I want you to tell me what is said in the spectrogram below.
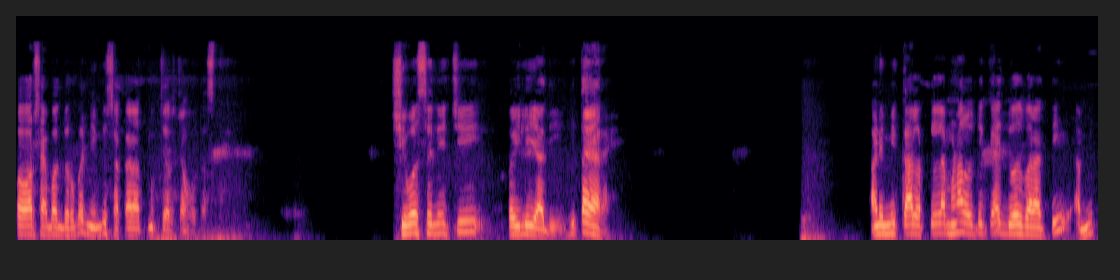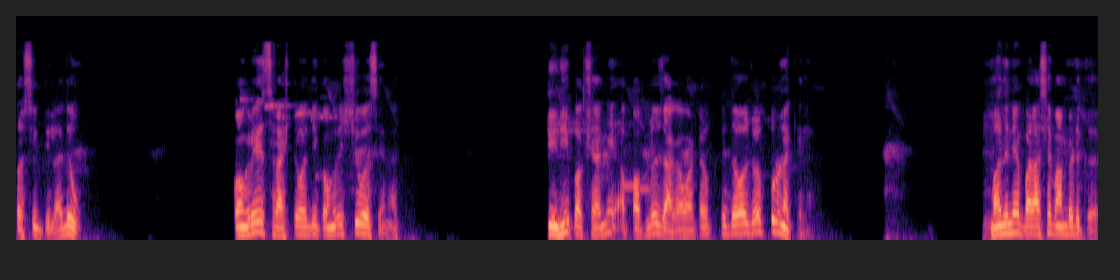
पवार साहेबांबरोबर नेहमी सकारात्मक चर्चा होत असते. शिवसेनेची पहिली यादी ही तयार आहे. आणि मी काल आपल्याला म्हणाल होते की आज दिवसभरात ती आम्ही प्रसिद्धीला देऊ. काँग्रेस राष्ट्रवादी काँग्रेस शिवसेना तिन्ही पक्षांनी आपापलं जागा वाटप हे जवळजवळ पूर्ण केलं. माननीय बाळासाहेब आंबेडकर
